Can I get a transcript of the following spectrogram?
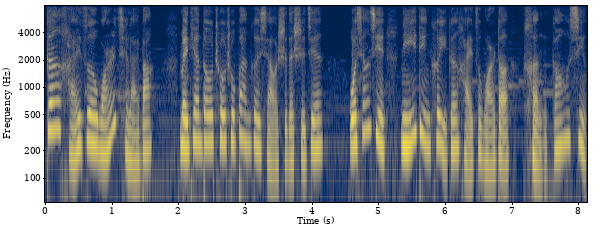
跟孩子玩起来吧，每天都抽出半个小时的时间。我相信你一定可以跟孩子玩的很高兴。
